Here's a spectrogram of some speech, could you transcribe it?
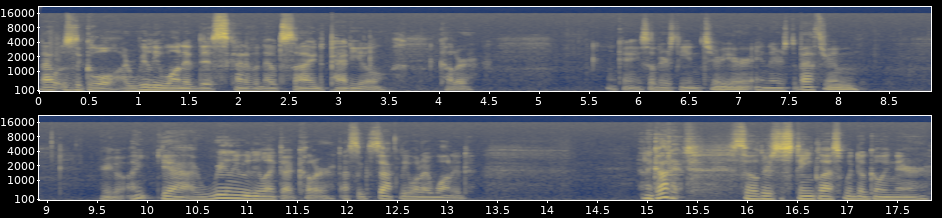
that was the goal. I really wanted this kind of an outside patio color. Okay, so there's the interior and there's the bathroom. There you go. I, yeah, I really, really like that color. That's exactly what I wanted. And I got it. so there's a stained glass window going there.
